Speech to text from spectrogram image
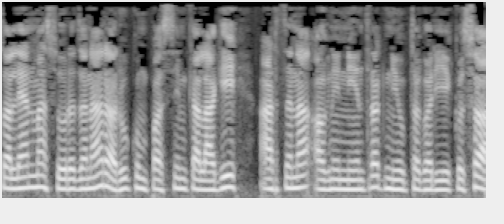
सल्यानमा सोह्र जना र रूकुम पश्चिमका लागि आठजना अग्नि नियन्त्रक नियुक्त गरिएको छ।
